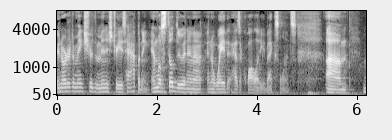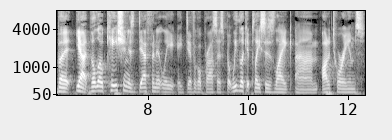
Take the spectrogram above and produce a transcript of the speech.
in order to make sure the ministry is happening and we'll still do it in a, in a way that has a quality of excellence um, but yeah the location is definitely a difficult process but we look at places like um, auditoriums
